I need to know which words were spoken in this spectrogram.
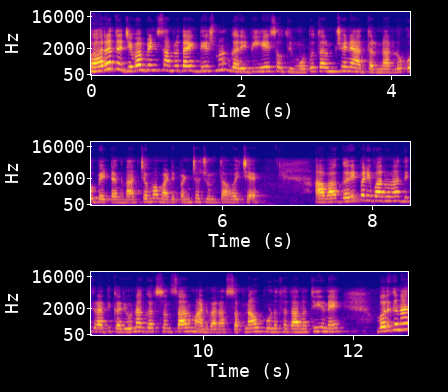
ભારત જેવા બિન સાંપ્રદાયિક દેશમાં ગરીબી એ સૌથી મોટો ધર્મ છે અને આ ધર્મના લોકો બે ટંકના જમવા માટે પણ ઝઝૂમતા હોય છે. આવા ગરીબ પરિવારોના દીકરા દીકરીઓના ઘર સંસાર માંડવાના સપનાઓ પૂર્ણ થતા નથી અને વર્ગના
